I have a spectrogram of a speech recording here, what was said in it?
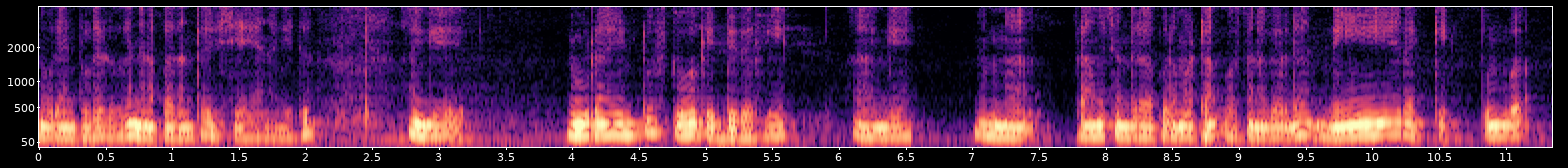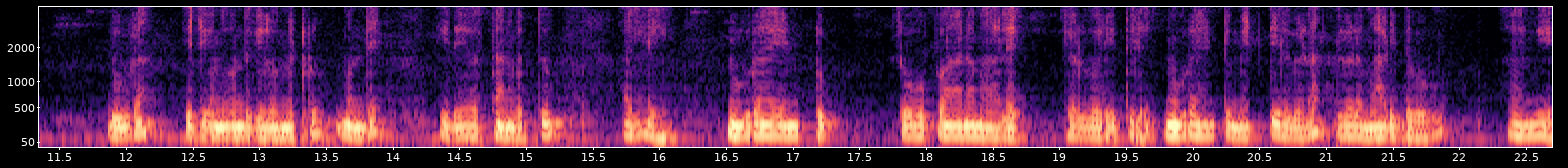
ನೂರ ಎಂಟು ಹೇಳುವಾಗ ನೆನಪಾದಂಥ ವಿಷಯ ನನಗಿದು. ಹಾಗೆ ನೂರ ಎಂಟು ಶ್ಲೋಕ ಇದ್ದಿದ್ದರಲ್ಲಿ ಹಾಗೆ ನಮ್ಮ ರಾಮಚಂದ್ರಾಪುರ ಮಠ ಹೊಸನಗರದ ನೇರಕ್ಕೆ ತುಂಬ ದೂರ, ಹೆಚ್ಚು ಒಂದು ಕಿಲೋಮೀಟ್ರು ಮುಂದೆ ಈ ದೇವಸ್ಥಾನ ಬಂತು. ಅಲ್ಲಿ ನೂರ ಎಂಟು ಸೋಪಾನ ಮಾಲೆ ಹೇಳುವ ರೀತಿಯಲ್ಲಿ ನೂರ ಎಂಟು ಮೆಟ್ಟಿಲುಗಳ ಮಾಡಿದ್ದವು. ಹಾಗೆ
